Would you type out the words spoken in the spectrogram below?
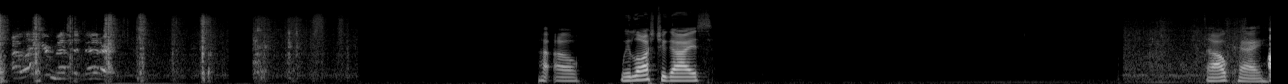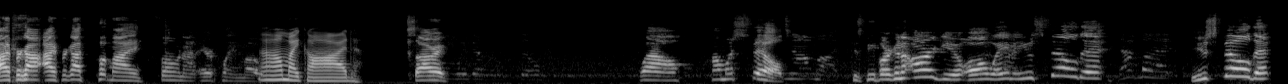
I like your method better. Uh oh. We lost you guys. Okay. I forgot. I forgot to put my phone on airplane mode. Oh my god. Sorry. Wow. how much spilled? Not much. Because people are going to argue. Oh, wait a minute, you spilled it. Not much. You spilled it.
